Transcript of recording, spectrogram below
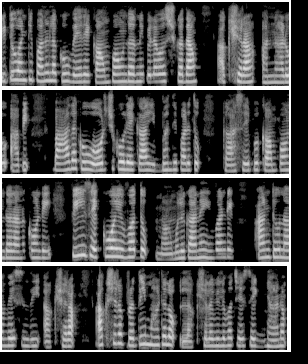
ఇటువంటి పనులకు వేరే కాంపౌండర్ని పిలవచ్చు కదా. అక్షర అన్నాడు అభి. బాధకు ఓర్చుకోలేక ఇబ్బంది పడుతూ కాసేపు కాంపౌండర్ అనుకోండి ఫీజు ఎక్కువ ఇవ్వద్దు మామూలుగానే ఇవ్వండి అంటూ నవ్వేసింది అక్షర. అక్షర ప్రతి మాటలో లక్షల విలువ చేసే జ్ఞానం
